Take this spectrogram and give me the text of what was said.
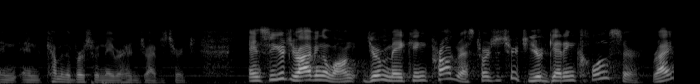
and, and come to the Birchwood neighborhood and drive to church. And so you're driving along, you're making progress towards the church. You're getting closer, right?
